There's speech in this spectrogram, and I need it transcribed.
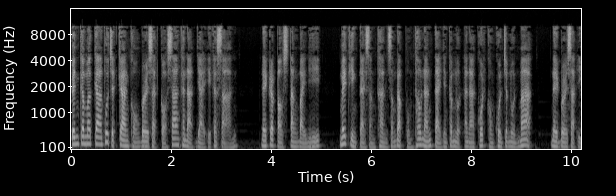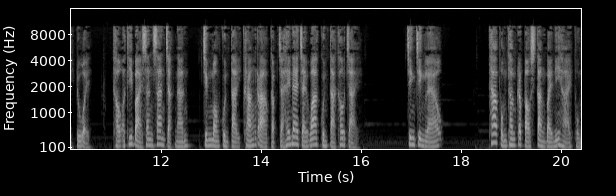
เป็นกรรมการผู้จัดการของบริษัทก่อสร้างขนาดใหญ่เอกสาร ในกระเป๋าสตางค์ใบนี้ ไม่เพียงแต่สำคัญสำหรับผมเท่านั้น แต่ยังกำหนดอนาคตของคนจำนวนมาก ในบริษัทอีกด้วย เขาอธิบายสั้นๆ จากนั้น จึงมองคุณตาอีกครั้งราวกับจะให้แน่ใจว่าคุณตาเข้าใจ จริง ๆ แล้ว ถ้าผมทำกระเป๋าสตางค์ใบนี้หาย ผม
